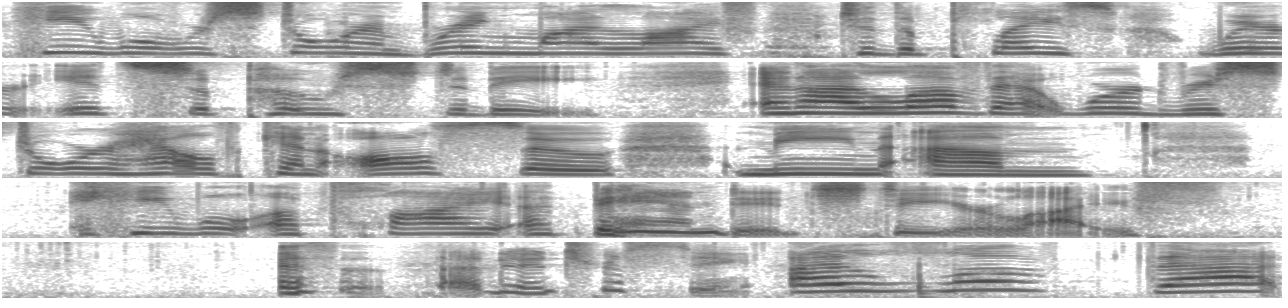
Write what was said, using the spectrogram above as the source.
He will restore and bring my life to the place where it's supposed to be. And I love that word restore health can also mean um, he will apply a bandage to your life. Isn't that interesting? I love that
